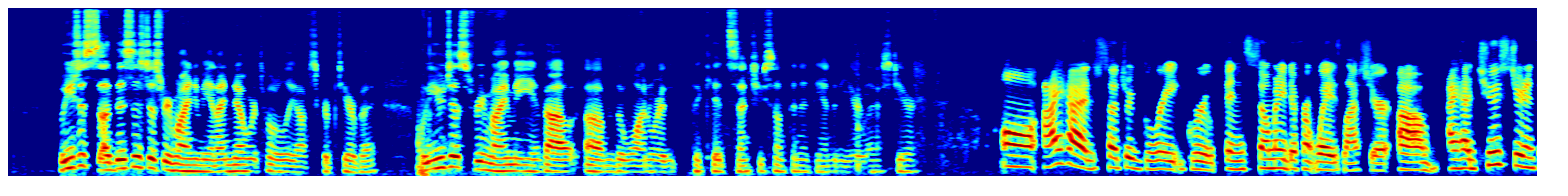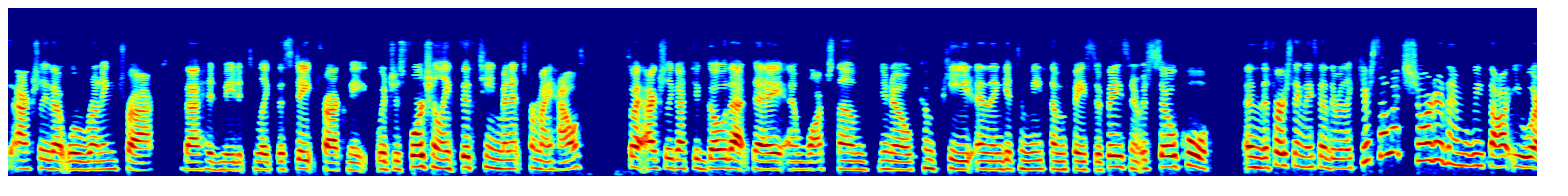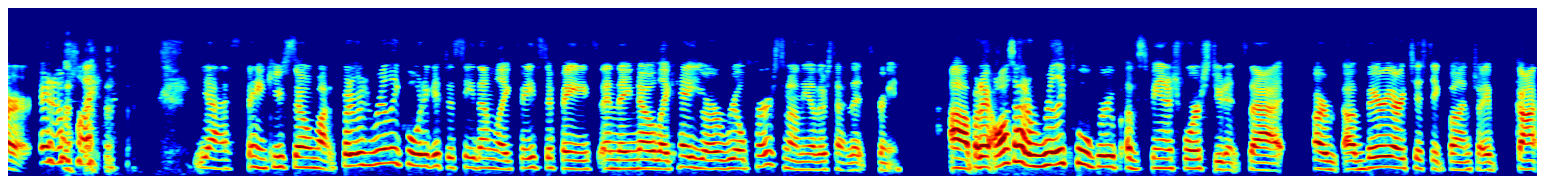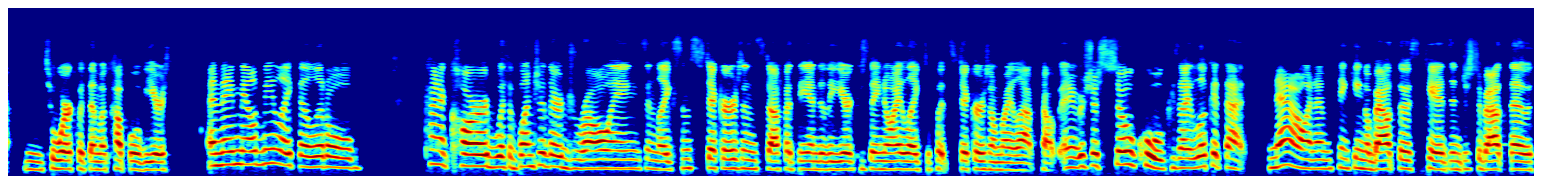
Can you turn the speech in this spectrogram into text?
well you just uh, this is just reminding me and i know we're totally off script here but Will you just remind me about um, the one where the, the kids sent you something at the end of the year last year? Oh, I had such a great group in so many different ways last year. Um, I had two students actually that were running track that had made it to like the state track meet, which is fortunately 15 minutes from my house. So I actually got to go that day and watch them, you know, compete and then get to meet them face to face. And it was so cool. And the first thing they said, they were like, You're so much shorter than we thought you were. And I'm like, Yes, thank you so much. But it was really cool to get to see them like face to face and they know like, hey, you're a real person on the other side of that screen. Uh, but I also had a really cool group of Spanish 4 students that are a very artistic bunch. I've got to work with them a couple of years and they mailed me like a little kind of card with a bunch of their drawings and like some stickers and stuff at the end of the year because they know I like to put stickers on my laptop. And it was just so cool because I look at that now and I'm thinking about those kids and just about those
